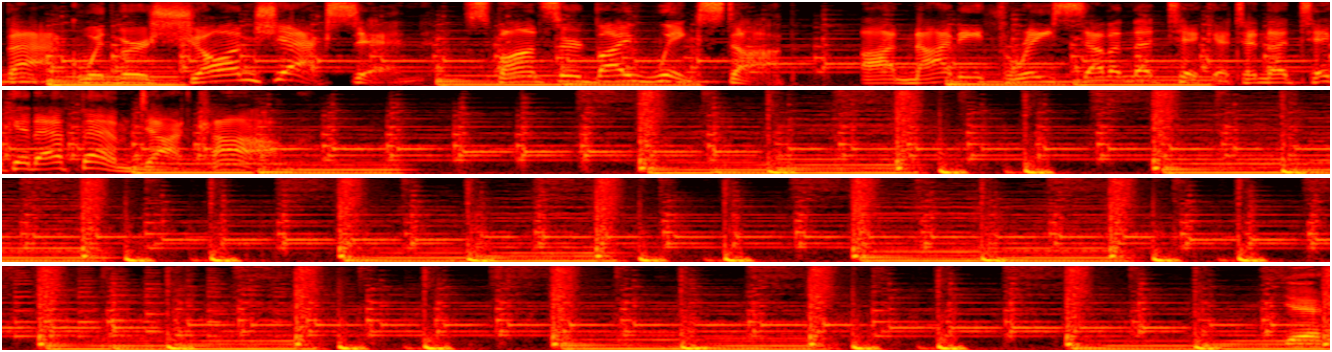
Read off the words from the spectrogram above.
Back with Vershawn Jackson, sponsored by Wingstop on 93.7 The Ticket and theticketfm.com. Yeah,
